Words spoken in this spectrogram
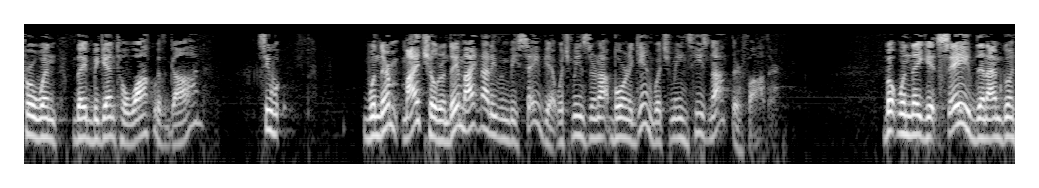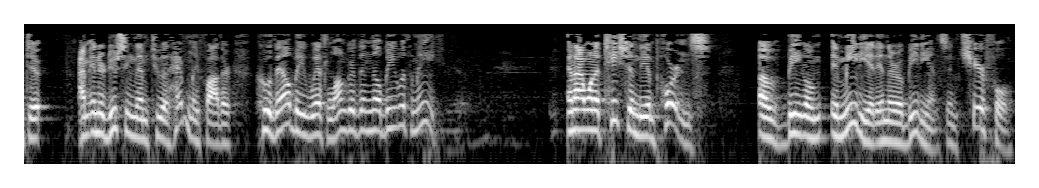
for when they begin to walk with God? See, when they're my children, they might not even be saved yet, which means they're not born again, which means He's not their Father. But when they get saved, then I'm going to I'm introducing them to a Heavenly Father who they'll be with longer than they'll be with me. And I want to teach them the importance of being immediate in their obedience and cheerful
